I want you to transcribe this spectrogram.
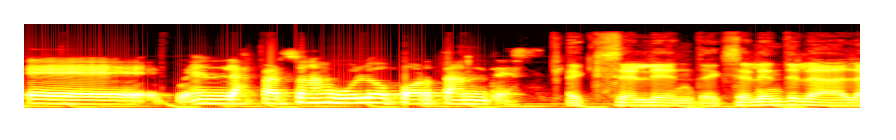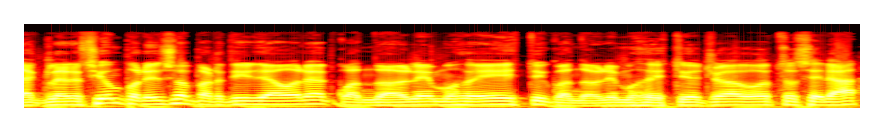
eh, en las personas vulvoportantes. Excelente, excelente la, la, aclaración. Por eso, a partir de ahora, cuando hablemos de esto y cuando hablemos de este 8 de agosto, será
